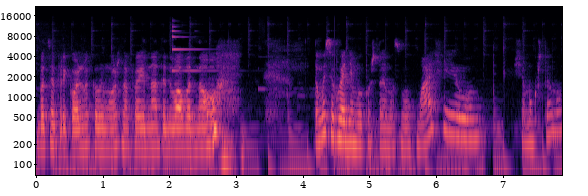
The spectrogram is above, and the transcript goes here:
Бо це прикольно, коли можна поєднати два в одному. Тому сьогодні ми куштуємо смок мафію. Що ми куштуємо?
